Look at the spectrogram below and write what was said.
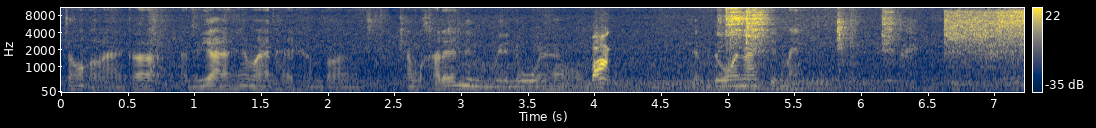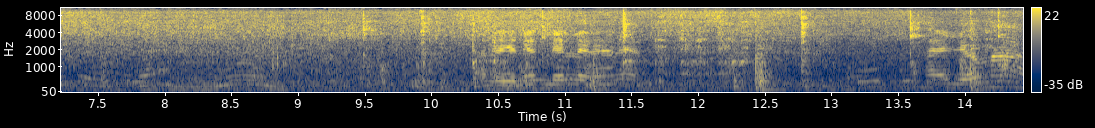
เจ้าของร้านก็อนุญาตให้มาถ่ายทำตอนทำกับข้าวได้หนึ่งเมนูนะครับผมเดี๋ยวไปดูว่าน่ากินไหมอืมทะเลเน้นๆเลยนะเนี่ยให้ เยอะมาก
